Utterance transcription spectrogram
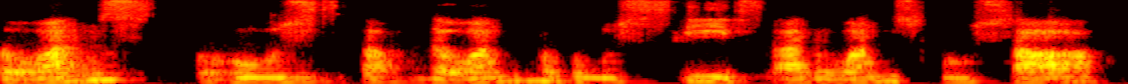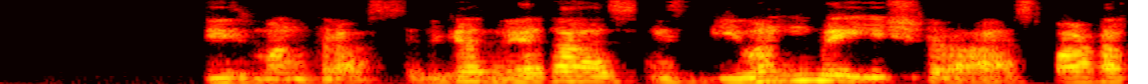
The ones who the one who sees are the ones who saw these mantras because Vedas is given by Ishvara as part of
